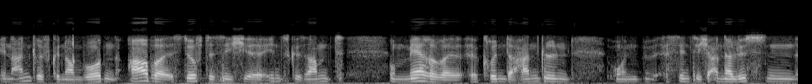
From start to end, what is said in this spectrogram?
in Angriff genommen wurden. Aber es dürfte sich insgesamt um mehrere Gründe handeln. Und es sind sich Analysten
